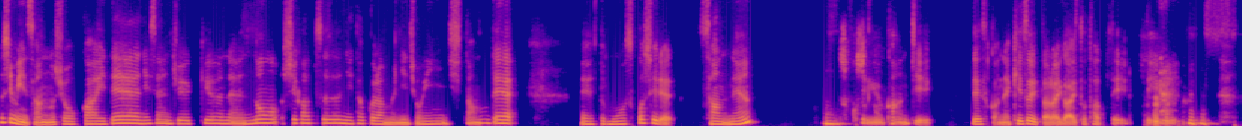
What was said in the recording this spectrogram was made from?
伏見さんの紹介で、2019年の4月にタクラムにジョインしたので、えっと、もう少しで3年うんそっていう感じですかね。気づいたら意外と経っているっていう。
